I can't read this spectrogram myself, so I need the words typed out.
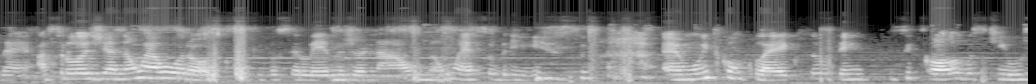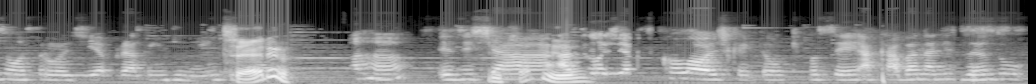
né? Astrologia não é o horóscopo que você lê no jornal, não é sobre isso. É muito complexo. Tem psicólogos que usam astrologia para atendimento. Sério? Aham. Existe a, sabia. a astrologia psicológica, então que você acaba analisando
